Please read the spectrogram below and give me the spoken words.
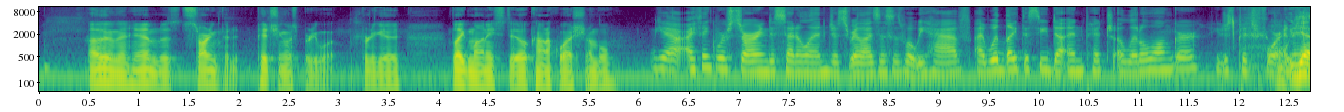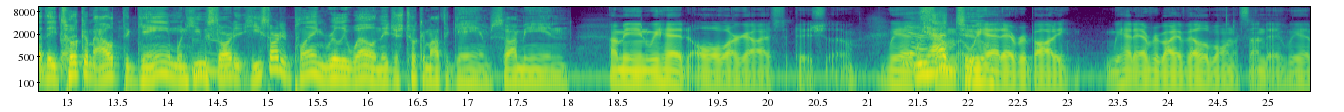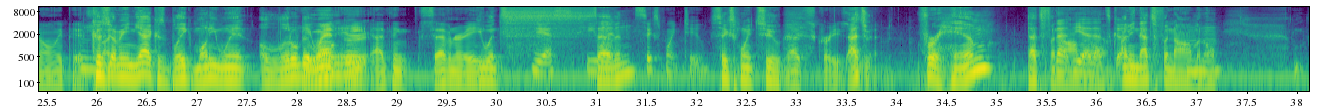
other than him, the starting p- pitching was pretty pretty good. Blake Money still kind of questionable. Yeah, I think we're starting to settle in. Just realize this is what we have. I would like to see Dutton pitch a little longer. He just pitched four innings. yeah, they but- took him out the game when Mm-hmm. he started. He started playing really well, and they just took him out the game. So I mean, I mean, we had all our guys to pitch though. We had Yeah. We had some- we had everybody. We had everybody available on a Sunday. We had only pitched because I mean, yeah, because Blake Money went a little bit he went longer. eight, I think seven or eight. he went Yes, he seven, Six point two. six point two. That's crazy. That's man. for him. That's That- yeah, that's good. Mm-hmm. mean, that's phenomenal.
